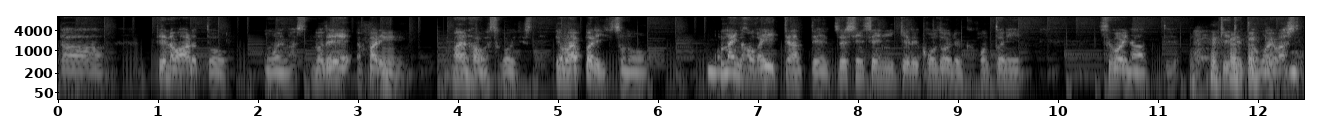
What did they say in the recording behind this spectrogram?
たっていうのはあると思いますので、やっぱり前の方がすごいですね。うん、でもやっぱりその、オンラインの方がいいってなって、通信制に行ける行動力、本当にすごいなって聞いてて思いました。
